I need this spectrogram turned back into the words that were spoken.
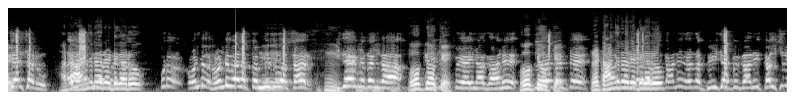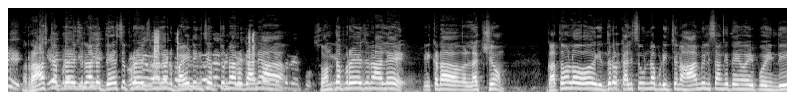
చేశారు అంటే ఆంజనేయ రెడ్డి గారు. ఇప్పుడు రెండు రెండు వేల తొమ్మిదిలో సార్ ఇదే విధంగా ఓకే, ఓకే. అయినా గానీ ఓకే, ఓకే. లేదంటే రైట్, ఆంజనేయ రెడ్డి గారు. లేదా బీజేపీ గానీ కలిసి రాష్ట్ర ప్రయోజనాలు? దేశ ప్రయోజనాలను 2009 బయటికి చెప్తున్నారు కానీ. సొంత ప్రయోజనాలే ఇక్కడ లక్ష్యం గతంలో ఇద్దరు కలిసి ఉన్నప్పుడు ఇచ్చిన హామీల సంగతి ఏమైపోయింది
